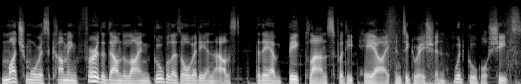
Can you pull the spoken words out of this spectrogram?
Much more is coming further down the line. Google has already announced that they have big plans for the AI integration with Google Sheets.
